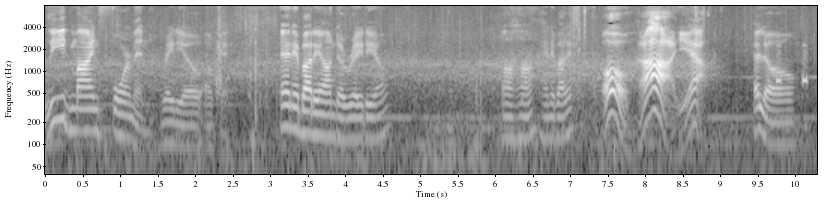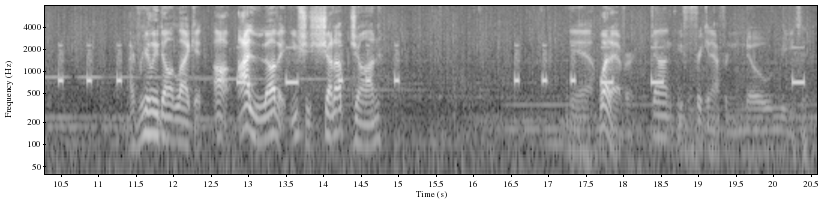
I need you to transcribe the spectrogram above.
Lead mine foreman. Radio. Okay. Anybody on the radio? Uh-huh. Anybody? Oh! Ah! Yeah! Hello. I really don't like it. Oh, I love it. You should shut up, John. Yeah, whatever. John, you freaking out for no reason.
